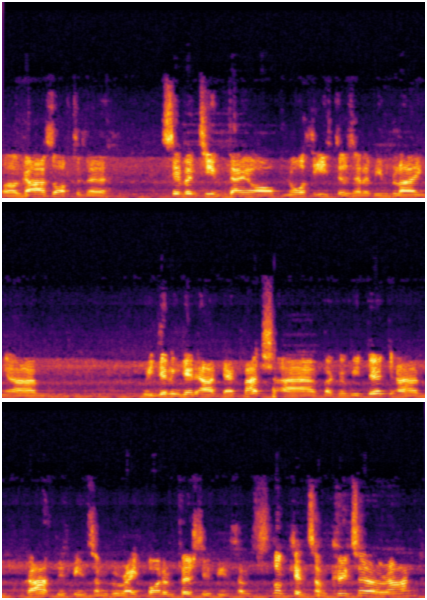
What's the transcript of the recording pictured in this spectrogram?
Well, guys, after the 17th day of northeasters that have been blowing, um, we didn't get out that much, uh, but when we did, um, guys, there's been some great bottom fish. There's been some snook and some couta around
